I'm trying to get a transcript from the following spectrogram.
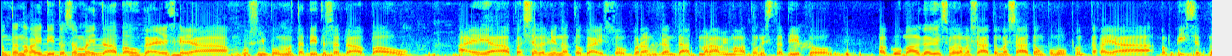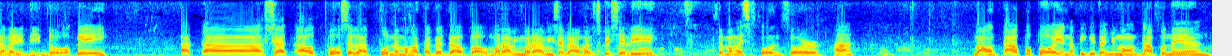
Punta na kayo dito sa may Davao guys, kaya kung gusto niyo pumunta dito sa Davao, ay ah, pasyalan nyo na to guys. Sobrang ganda at maraming mga turista dito. Pag umaga guys, wala masyado masyadong pumupunta kaya mag-visit na kayo dito, okay? At ah, shout out po sa lahat po ng mga taga Davao. Maraming maraming salamat, especially sa mga sponsor, ha? Mount Apo po, ayun nakikita niyo Mount Apo na 'yan.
